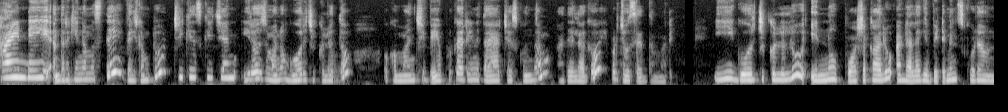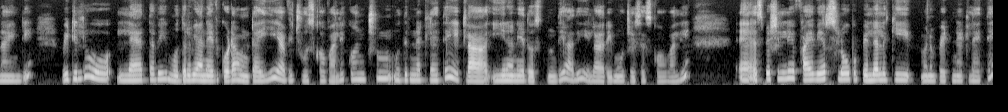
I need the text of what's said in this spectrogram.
హాయ్ అండి అందరికీ నమస్తే. Welcome to chickens kitchen. ఈరోజు మనం గోరు చిక్కులతో ఒక మంచి వేపుడు కర్రీని తయారు చేసుకుందాం. అది ఎలాగో ఇప్పుడు చూసేద్దాం మరి. ఈ గోరు చిక్కులలో ఎన్నో పోషకాలు అండ్ అలాగే విటమిన్స్ కూడా ఉన్నాయండి. వీటిలో లేతవి ముదరవి అనేవి కూడా ఉంటాయి. అవి చూసుకోవాలి. కొంచెం ముదిరినట్లయితే ఇట్లా ఈయన అనేది వస్తుంది. అది ఇలా రిమూవ్ చేసేసుకోవాలి. ఎస్పెషల్లీ ఫైవ్ ఇయర్స్ లోపు పిల్లలకి మనం పెట్టినట్లయితే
